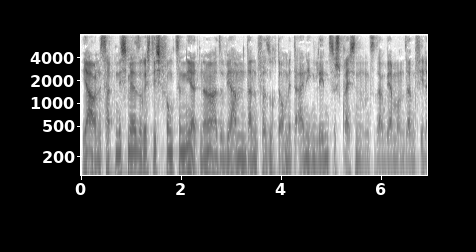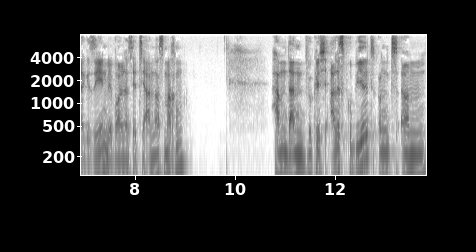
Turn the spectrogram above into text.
ja, und es hat nicht mehr so richtig funktioniert. Ne? Also wir haben dann versucht, auch mit einigen Läden zu sprechen und zu sagen, wir haben unseren Fehler gesehen, wir wollen das jetzt hier anders machen. Haben dann wirklich alles probiert und ähm,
